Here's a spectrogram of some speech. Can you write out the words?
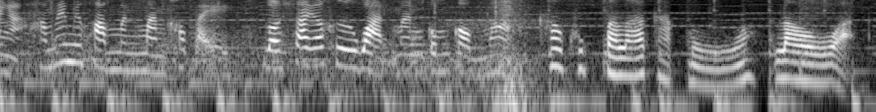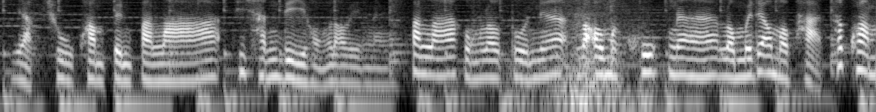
งอะทำให้มีความมันๆเข้าไป รสชาติก็คือหวานมันกลมกล่อมมาก ข้าวคลุกปลาร้ากากหมู เราอะอยากชูความเป็นปลาร้าที่ชั้นดีของเราอย่างไงปลาร้าของเราตัวเนี้ยเราเอามาคลุกนะฮะเราไม่ได้เอามาผัด ถ้าความ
